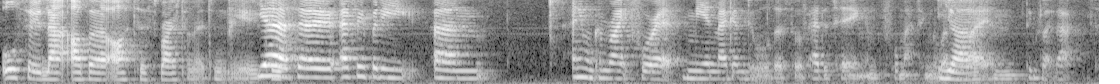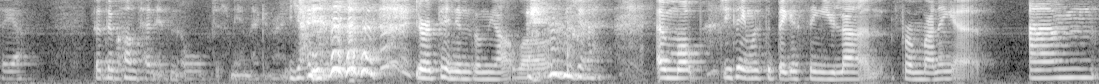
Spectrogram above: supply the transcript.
also let other artists write on it, didn't you? Yeah, so everybody, um, anyone can write for it. Me and Megan do all the sort of editing and formatting the website Yeah. and things like that. So yeah. But the content isn't all just me and Megan, right? Yeah. Your opinions on the art world. yeah. and what do you think was the biggest thing you learned from running it? Um,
